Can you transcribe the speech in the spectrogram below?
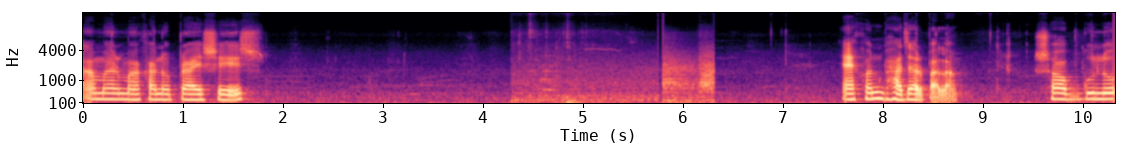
আমার মাখানো প্রায় শেষ। এখন ভাজার পালা। সবগুলো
